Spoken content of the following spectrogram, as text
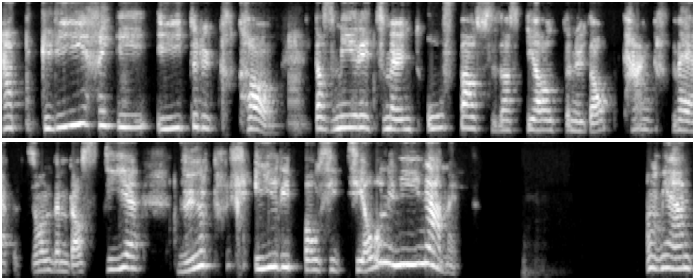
hat gleiche Eindrücke gehabt, dass wir jetzt aufpassen müssen, dass die Alten nicht abgehängt werden, sondern dass die wirklich ihre Positionen einnehmen. Und wir haben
